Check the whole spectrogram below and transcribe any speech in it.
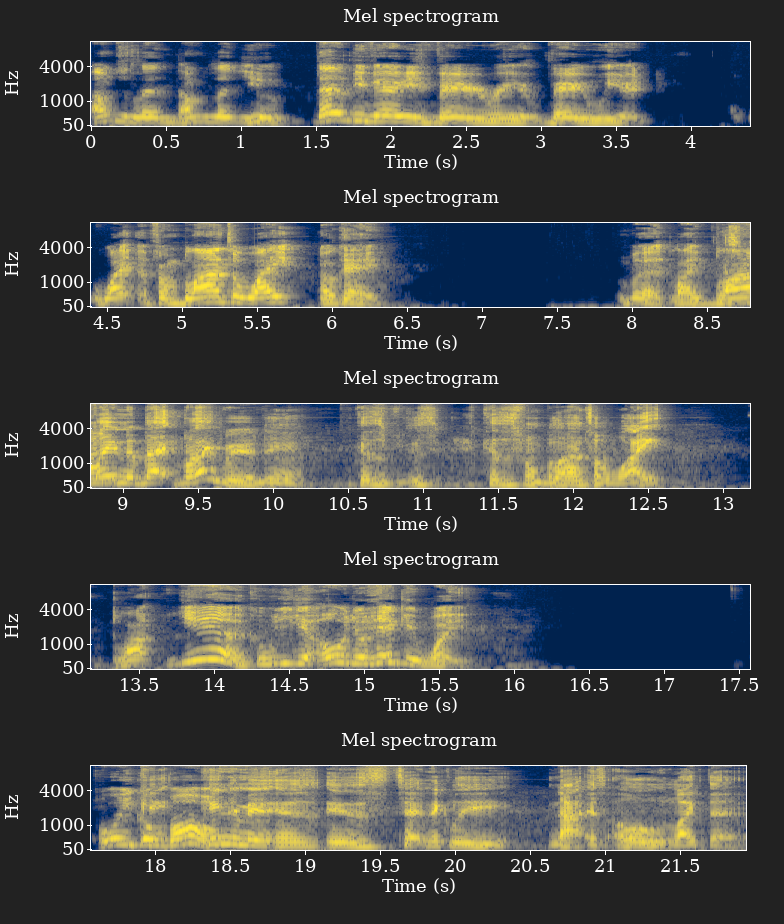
I'm just letting I'm letting you. That'd be very very weird, very weird. White from blonde to white, okay. But like blonde Explain the black Blackbeard then, because it's because it's from blonde to white. blonde, yeah. Cause when you get old, your hair get white, or you go bald. Kin'emon is is technically not as old like that.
